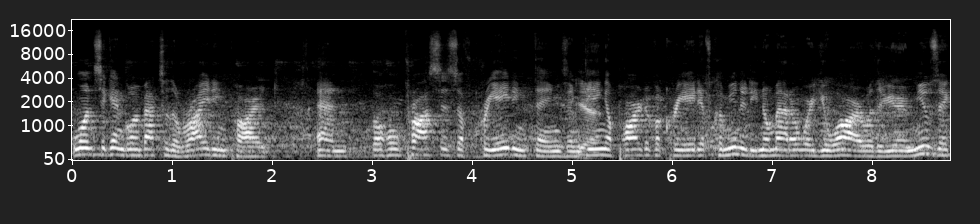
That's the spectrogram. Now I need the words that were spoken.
once again, going back to the writing part and the whole process of creating things and Yeah. being a part of a creative community, no matter where you are, whether you're in music,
